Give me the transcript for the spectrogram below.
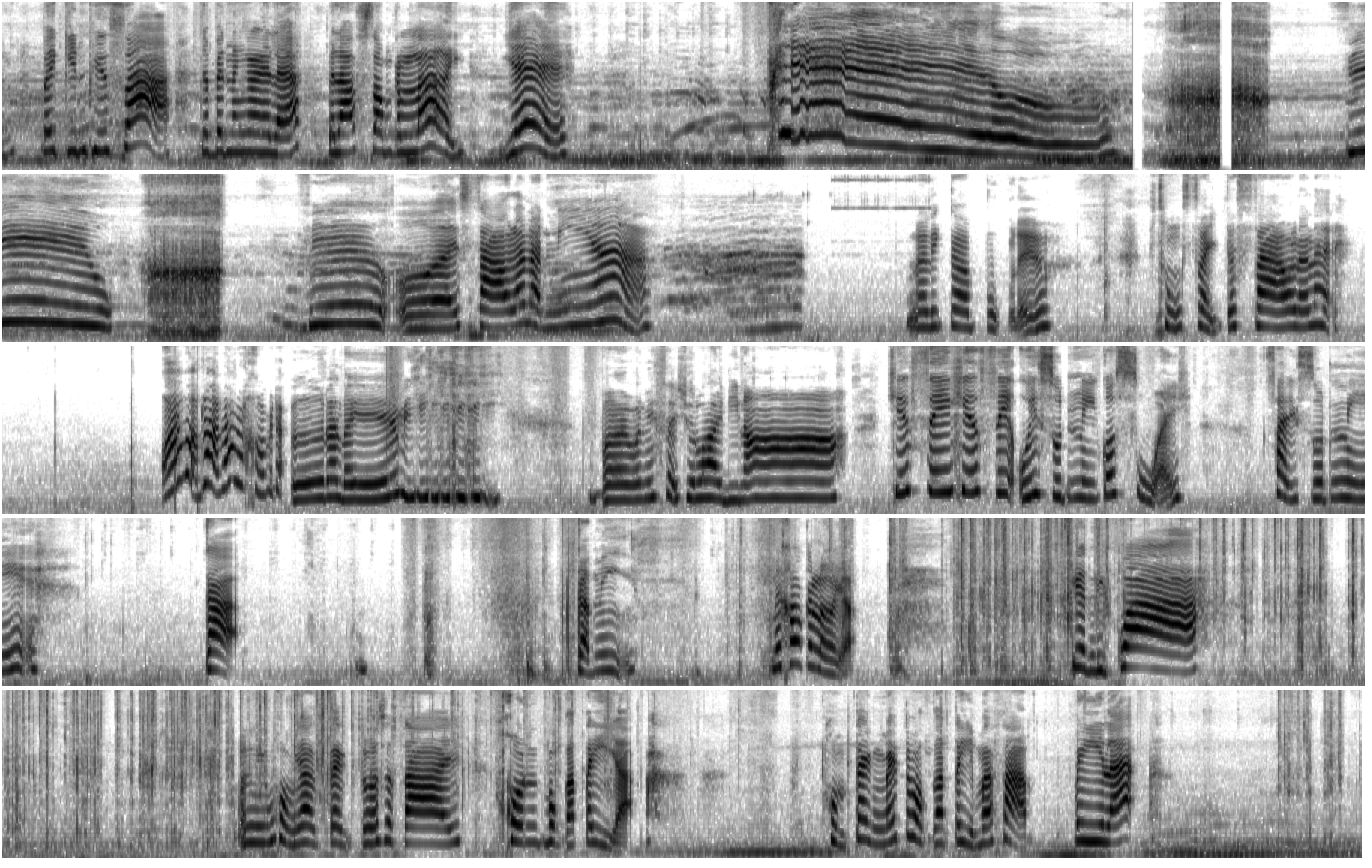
นไปกินพิซซ่า จะเป็นยังไงแหละไปรับชมกันเลย เย้พิวฟิวฟิวโอ้ยสาวแล้วเหรอเนี่ยนาฬิกาปลุกเลยสงสัยจะสาวแล้วแหละว้าวได้ได้ เขาไม่ได้เออได้เลยไปวันนี้ใส่ชุดลายดีนะ คิสซี่คิสซี่อุ้ยชุดนี้ก็สวย ใส่ชุดนี้กะกับนี่ไม่เข้ากันเลยอะเปลี่ยนดีกว่า วันนี้ผมอยากแต่งตัวสไตล์ คนปกติอะ่ะ ผมแต่งไม่ปกติมาสามปีแล้ว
